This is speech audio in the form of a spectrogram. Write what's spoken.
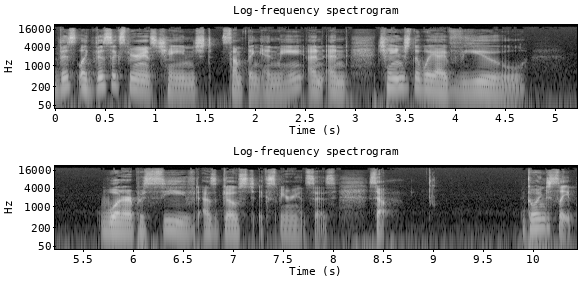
this like this experience changed something in me and and changed the way I view what are perceived as ghost experiences. So, going to sleep,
